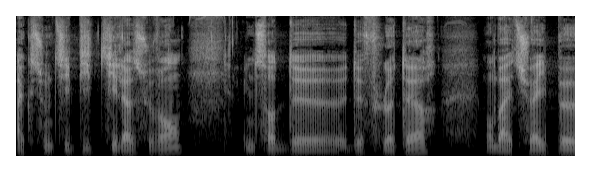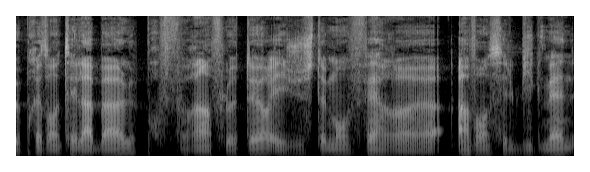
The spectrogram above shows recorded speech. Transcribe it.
Action typique qu'il a souvent, une sorte de, flotteur. Bon bah il peut présenter la balle pour faire un flotteur et justement faire avancer le big man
